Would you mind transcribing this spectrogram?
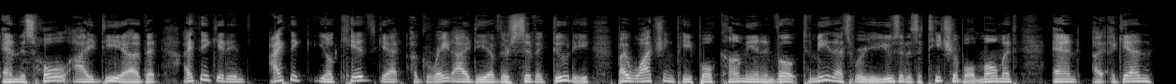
And this whole idea that I think it in, I think you know kids get a great idea of their civic duty by watching people come in and vote. To me, that's where you use it as a teachable moment. And uh, again,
